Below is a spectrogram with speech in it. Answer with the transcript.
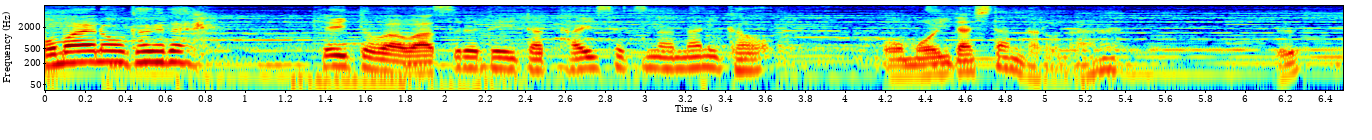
お前のおかげでケイトは忘れていた大切な何かを思い出したんだろうな。え？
